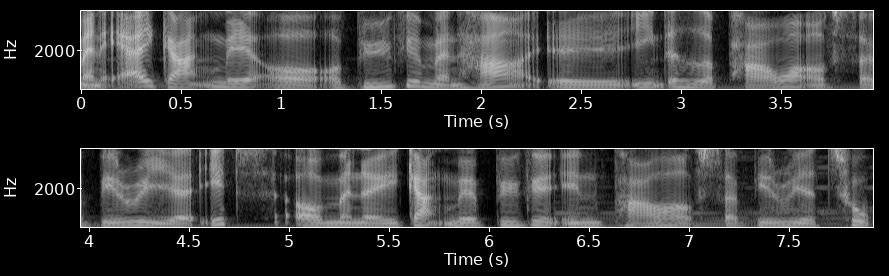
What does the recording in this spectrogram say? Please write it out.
Man er i gang med at, at bygge. Man har øh, en, der hedder Power of Siberia 1, og man er i gang med at bygge en Power of Siberia 2,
